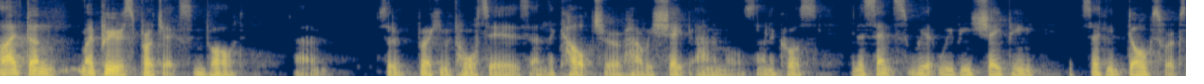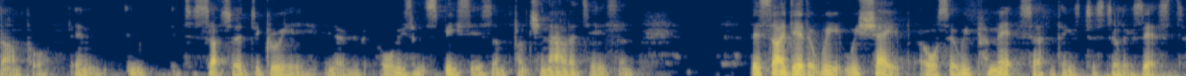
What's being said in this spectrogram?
I've done my previous projects involved um, sort of working with horses and the culture of how we shape animals, and of course, in a sense, we, we've been shaping certainly dogs, for example, in, in to such a degree. You know, all these different species and functionalities, and this idea that we, we shape also we permit certain things to still exist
